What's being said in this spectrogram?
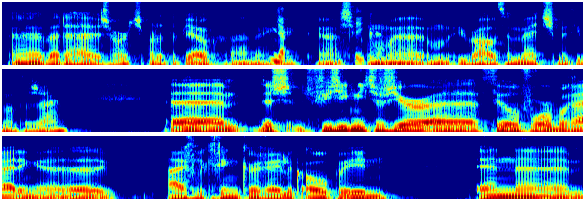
eh, bij de huisarts. Maar dat heb jij ook gedaan, denk Ja, ik. zeker. Om, eh, om überhaupt een match met iemand te zijn. Ehm, dus fysiek niet zozeer veel voorbereidingen. Eigenlijk ging ik er redelijk open in. En ehm,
